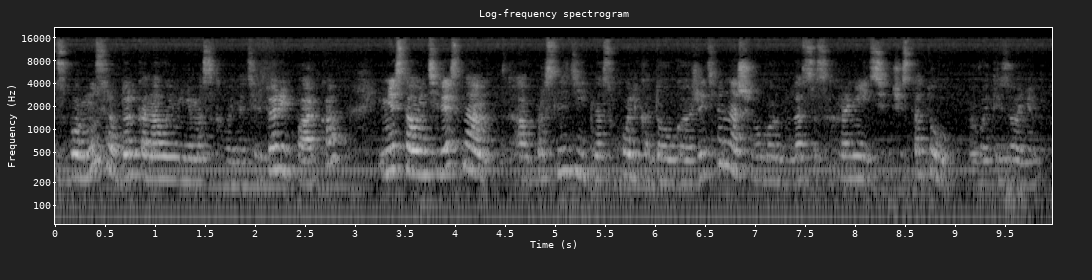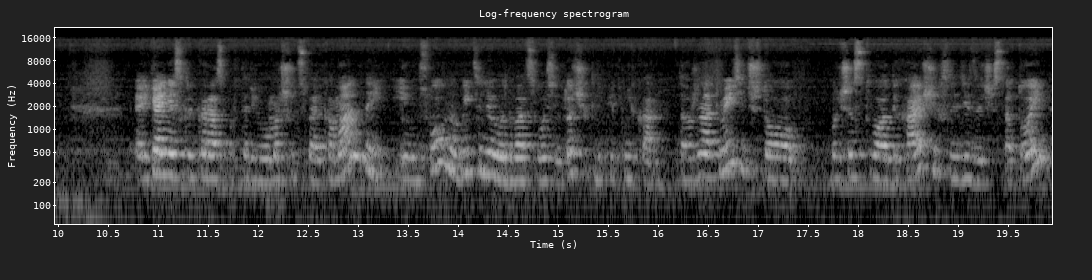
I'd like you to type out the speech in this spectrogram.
сбор мусора вдоль канала имени Москвы на территории парка. И мне стало интересно а, проследить, насколько долго жителям нашего города удастся сохранить чистоту в этой зоне. Я несколько раз повторила маршрут своей команды и условно выделила 28 точек для пикника. Должна отметить, что большинство отдыхающих следит за чистотой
